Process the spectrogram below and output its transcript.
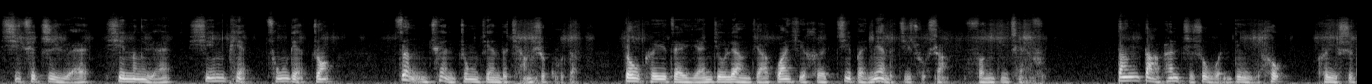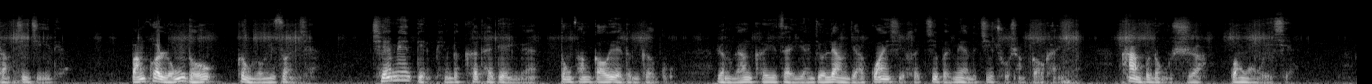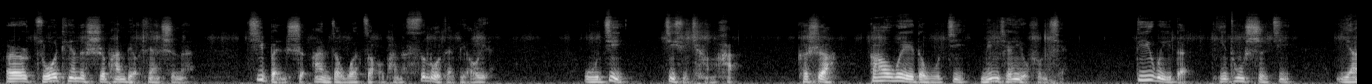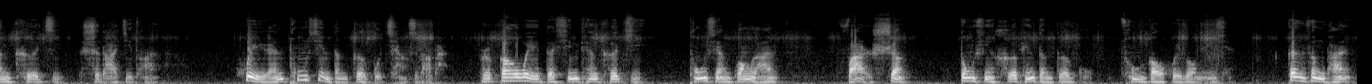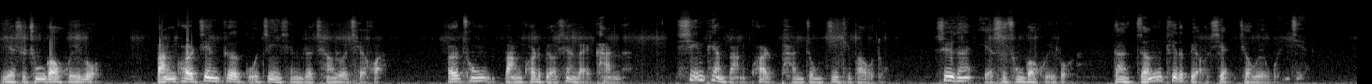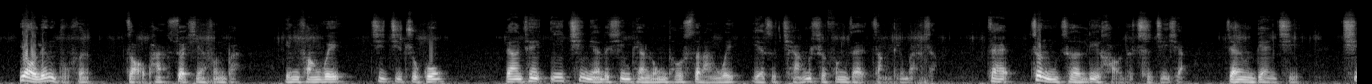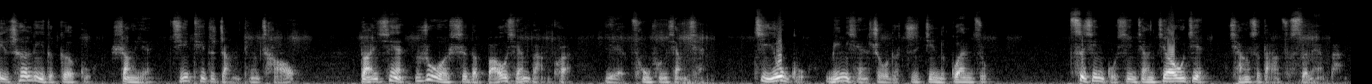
稀缺资源、新能源、芯片、充电桩、证券中间的强势股等。都可以在研究量价关系和基本面的基础上逢低潜伏。当大盘指数稳定以后，可以适当积极一点，板块龙头更容易赚钱。前面点评的科泰电源、东方高业等个股，仍然可以在研究量价关系和基本面的基础上高看一眼。看不懂时啊，观望为先。而昨天的实盘表现时呢，基本是按照我早盘的思路在表演。五 G 继续强悍，可是啊。高位的五 G 明显有风险，低位的移通世纪、易安科技、世达集团、汇源通信等个股强势打板，而高位的新天科技、通线光缆、法尔胜、东信和平等个股冲高回落明显，跟风盘也是冲高回落，板块间个股进行着强弱切换。而从板块的表现来看呢，芯片板块盘中集体暴动，虽然也是冲高回落。但整体的表现较为稳健。药灵股份早盘率先封板，英方威积极助攻。两千一七年的芯片龙头斯兰威也是强势封在涨停板上。在政策利好的刺激下，家用电器、汽车类的个股上演集体的涨停潮。短线弱势的保险板块也冲锋向前，绩优股明显受到资金的关注。次新股新疆交建强势打出四连板。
